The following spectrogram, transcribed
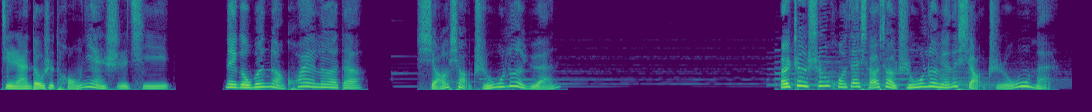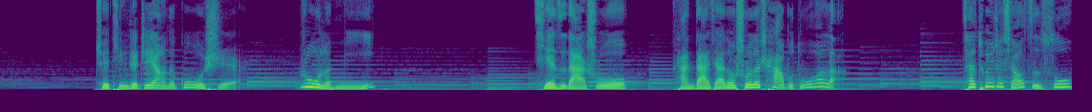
竟然都是童年时期那个温暖快乐的小小植物乐园。而正生活在小小植物乐园的小植物们，却听着这样的故事入了迷。茄子大叔看大家都说的差不多了，才推着小紫苏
